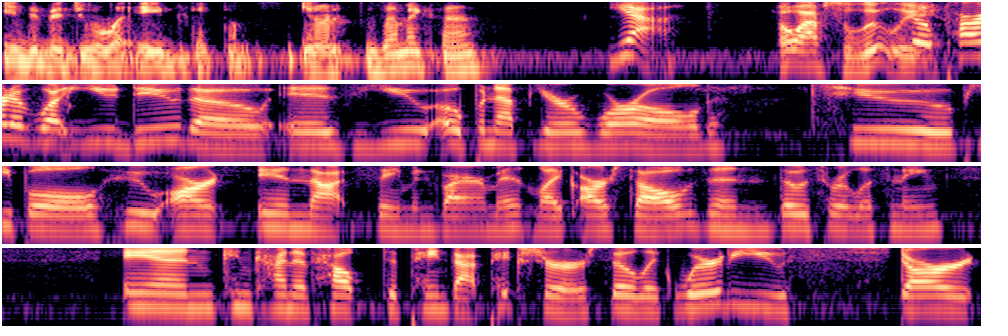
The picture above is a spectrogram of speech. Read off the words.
individual AIDS victims. You know, does that make sense? Yeah. Oh, absolutely. So part of what you do though is you open up your world to people who aren't in that same environment like ourselves and those who are listening and can kind of help to paint that picture. So like where do you start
